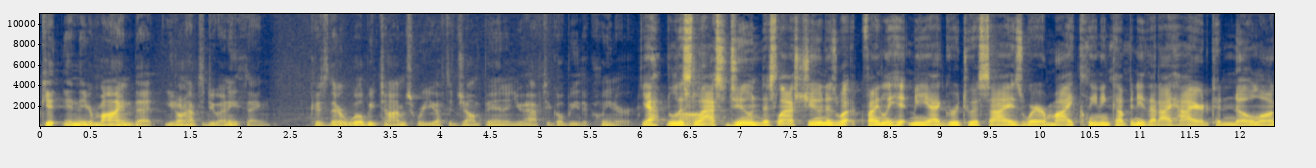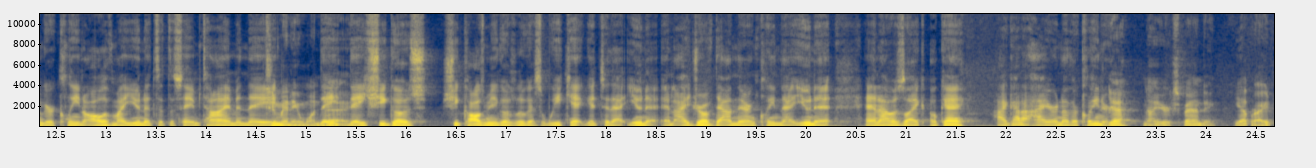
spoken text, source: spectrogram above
get into your mind that you don't have to do anything because there will be times where you have to jump in and you have to go be the cleaner. Yeah, this last June, this last June is what finally hit me. I grew to a size where my cleaning company that I hired could no longer clean all of my units at the same time, and they Too many one they, day. They she goes, she calls me and goes, Lucas, we can't get to that unit, and I drove down there and cleaned that unit, and I was like, okay, I gotta hire another cleaner. Yeah, now you're expanding. Yep. Right.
